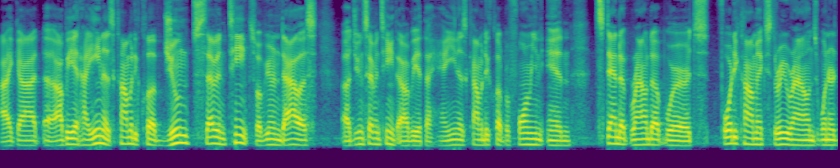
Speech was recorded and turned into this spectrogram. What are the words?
I got. Uh, I'll be at Hyenas Comedy Club June seventeenth. So if you're in Dallas, uh, June 17th, I'll be at the Hyenas Comedy Club performing in stand up roundup where it's 40 comics, three rounds, winner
